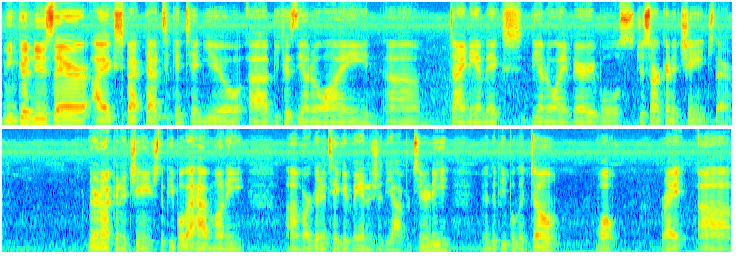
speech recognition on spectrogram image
I mean, good news there. I expect that to continue uh, because the underlying um, dynamics, the underlying variables, just aren't going to change there. They're not going to change. The people that have money um, are going to take advantage of the opportunity, and the people that don't won't right? Uh,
